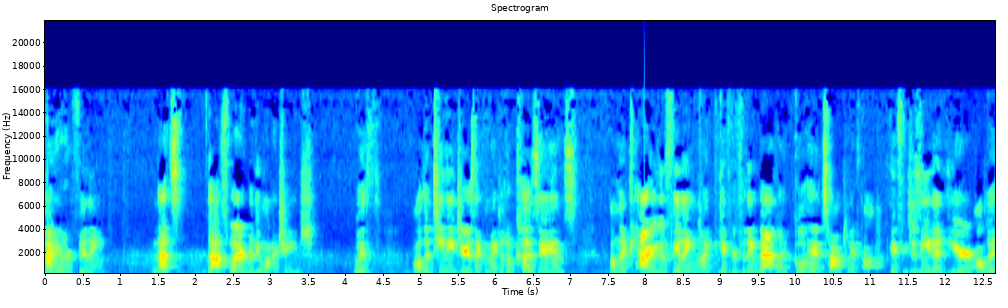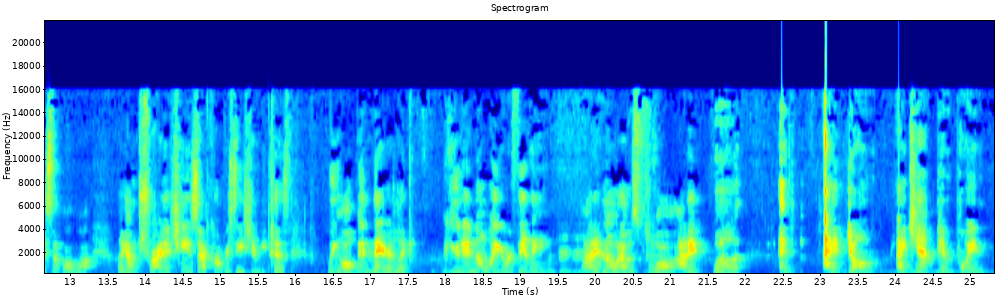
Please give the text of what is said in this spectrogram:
how you were feeling. And that's that's what I really want to change with all the teenagers, like my little cousins. I'm like, how are you feeling? Like, if you're feeling bad, like, go ahead and talk. Like, uh, if you just need an ear, I'll listen, blah, blah. Like, I'm trying to change that conversation because we all been there. Like, you didn't know what you were feeling. I didn't know what I was, well, I didn't, Well, I, I don't, I can't pinpoint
